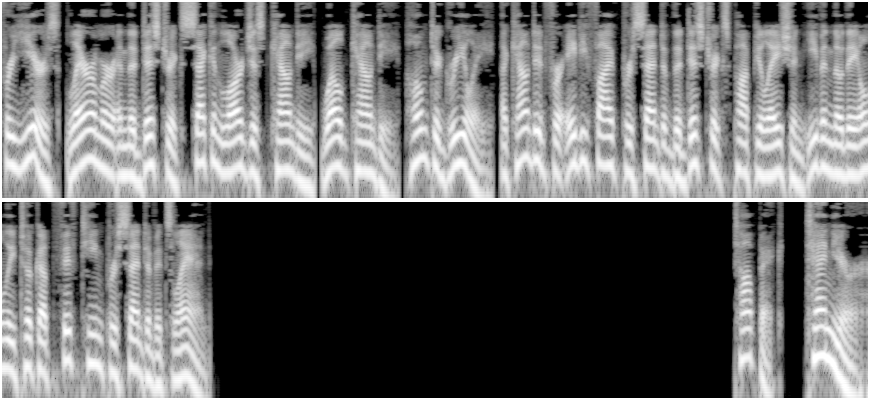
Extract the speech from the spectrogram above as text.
For years, Larimer and the district's second largest county, Weld County, home to Greeley, accounted for 85% of the district's population even though they only took up 15% of its land. Tenure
